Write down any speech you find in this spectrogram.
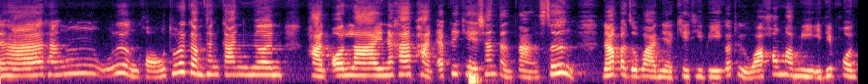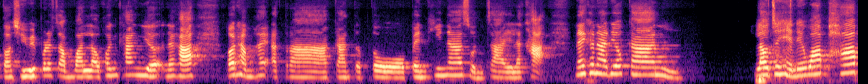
นะคะทั้งเรื่องของธุรกรรมทางการเงิน ผ่านออนไลน์นะคะผ่านแอปพลิเคชันต่างๆ ซึ่งณปัจจุบันเนี่ย KTB ก็ถือว่าเข้ามามีอิทธิพลต่อชีวิตประจำวันเราค่อนข้างเยอะนะคะ ก็ทำให้อัตราการเติบโตเป็นที่น่าสนใจแล้วค่ะ ในขณะเดียวกัน เราจะเห็นได้ว่าภาพ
